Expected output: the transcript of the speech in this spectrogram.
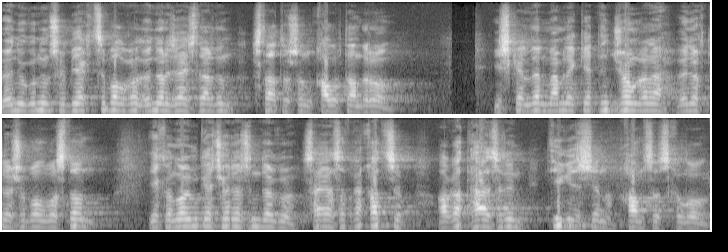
өнүгүүнүн субъектиси болгон өнөр жайчылардын статусун калыптандыруу. Ишкерлер мамлекеттин жөн гана өнөктөшү болбостон экономика чөйрөсүндөгү саясатка катышып ага таасирин тийгизишин камсыз кылуу.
